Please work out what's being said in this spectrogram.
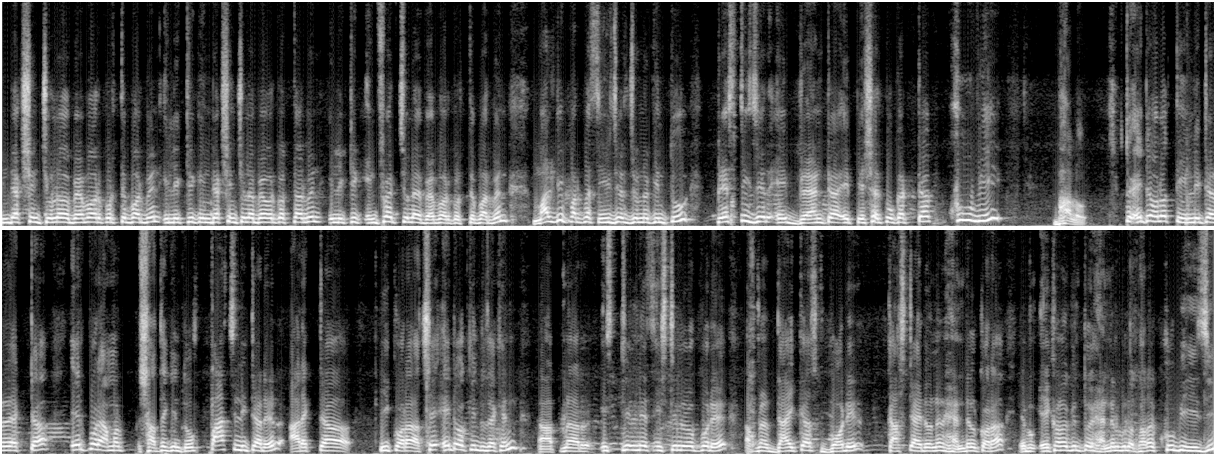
ইন্ডাকশন চুলাও ব্যবহার করতে পারবেন ইলেকট্রিক ইন্ডাকশন চুলা ব্যবহার করতে পারবেন ইলেকট্রিক ইনফ্রাট চুলা ব্যবহার করতে পারবেন। মাল্টিপারপাস ইউজের জন্য কিন্তু প্রেস্টিজের এই ব্র্যান্ডটা এই প্রেশার কুকারটা খুবই ভালো। তো এটা হলো তিন লিটারের একটা, এরপরে আমার সাথে কিন্তু পাঁচ লিটারের আরেকটা ই করা আছে। এটাও কিন্তু দেখেন, আপনার স্টিলনেস স্টিলের উপরে আপনার ডাইকাস্ট বডির কাস্ট আয়রনের হ্যান্ডেল করা এবং এখানেও কিন্তু হ্যান্ডেলগুলো ধরা খুবই ইজি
